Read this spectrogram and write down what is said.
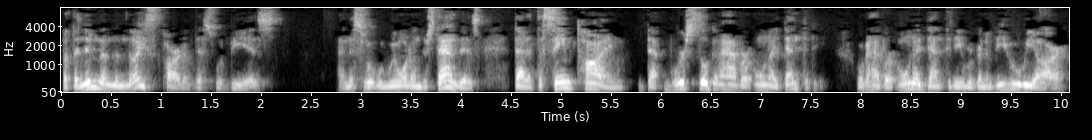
But the nimnam, the nice part of this would be is, and this is what we want to understand is, that at the same time that we're still going to have our own identity. We're going to have our own identity. We're going to be who we are.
